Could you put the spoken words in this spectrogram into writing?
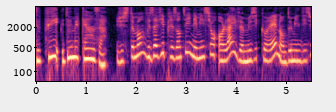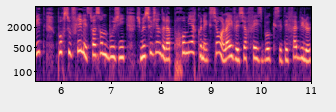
depuis 2015. Justement, vous aviez présenté une émission en live musique coréenne en 2018 pour souffler les 60 bougies. Je me souviens de la première connexion en live sur Facebook, c'était fabuleux.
